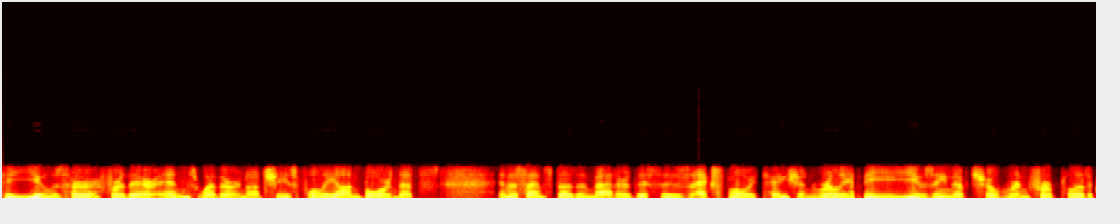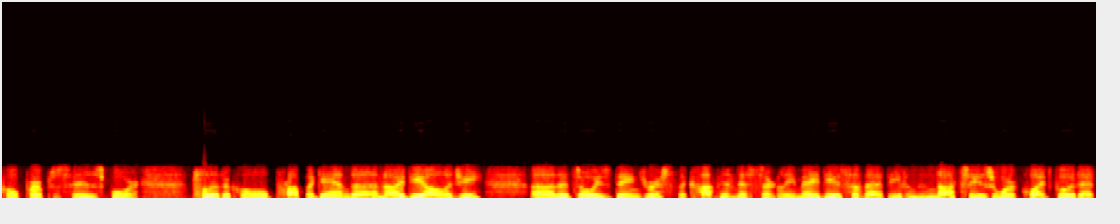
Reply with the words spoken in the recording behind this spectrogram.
to use her for their ends, whether or not she's fully on board. That's, in a sense, doesn't matter. This is exploitation, really, the using of children for political purposes, for political propaganda and ideology. Uh, that's always dangerous. The communists certainly made use of that. Even the Nazis were quite good at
